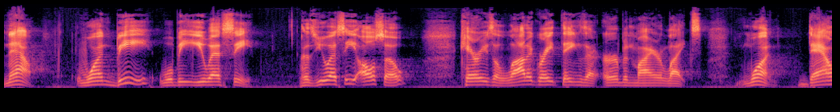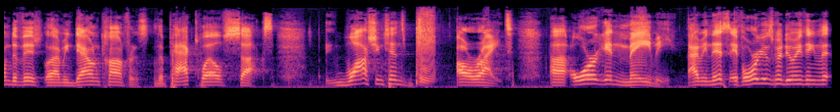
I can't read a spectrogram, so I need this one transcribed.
Now, 1B will be USC. Because USC also carries a lot of great things that Urban Meyer likes. One, down division, I mean, down conference. The Pac 12 sucks. Washington's all right. Uh, Oregon, maybe. I mean, this, if Oregon's going to do anything that,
